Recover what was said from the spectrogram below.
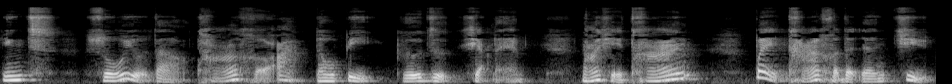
因此所有的弹劾案都被搁置下来。那些弹被弹劾的人继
